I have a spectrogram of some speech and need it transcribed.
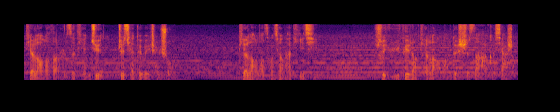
田姥姥的儿子田俊之前对微臣说，田姥姥曾向他提起，是于妃让田姥姥对十三阿哥下手的。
